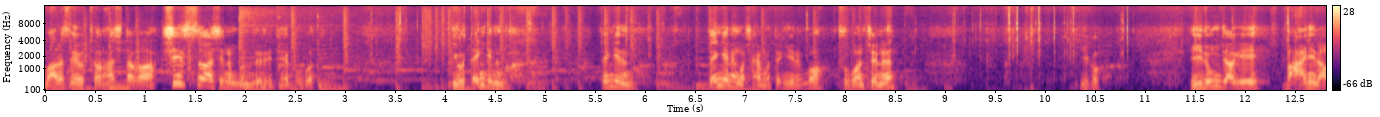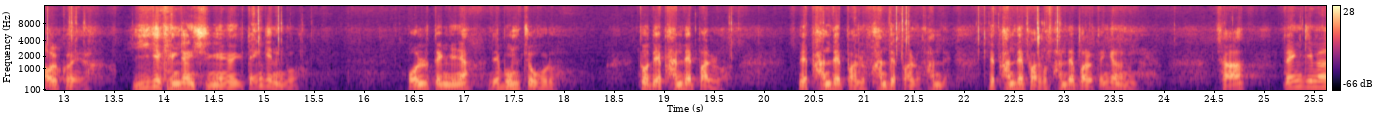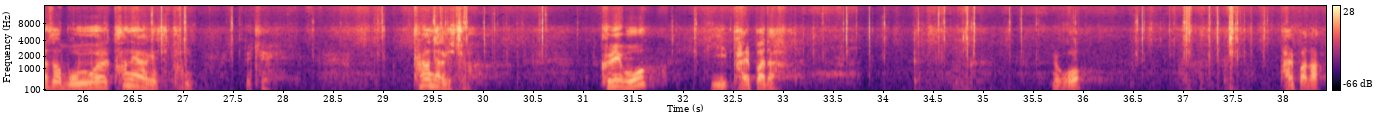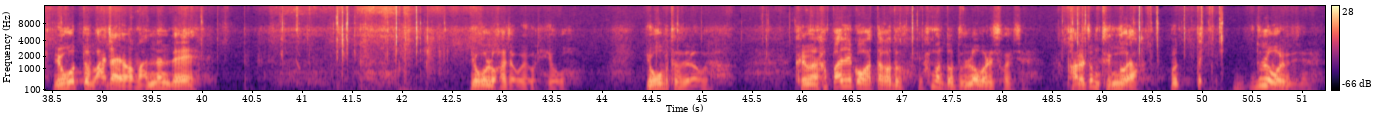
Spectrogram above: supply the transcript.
마르세유 턴 하시다가 실수하시는 분들이 대부분 이거 땡기는 거, 땡기는 거, 땡기는 거 잘못 땡기는 거. 두 번째는 이거 이 동작이 많이 나올 거예요. 이게 굉장히 중요해요. 이게 땡기는 거. 어디로 땡기냐? 내 몸 쪽으로. 또 내 반대발로. 내 반대발로, 반대발로, 반대. 내 반대발로, 반대발로 땡겨놓는 거예요. 자, 땡기면서 몸을 턴해야겠죠. 턴. 이렇게. 턴해야겠죠. 그리고 이 발바닥. 요거. 발바닥. 요것도 맞아요. 맞는데. 요걸로 가자고요, 우리. 요거. 요거부터 넣으라고요. 그러면 한 빠질 것 같다가도 한 번 더 눌러버릴 수가 있잖아요. 발을 좀 든 거야. 눌러버리면 되잖아요.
